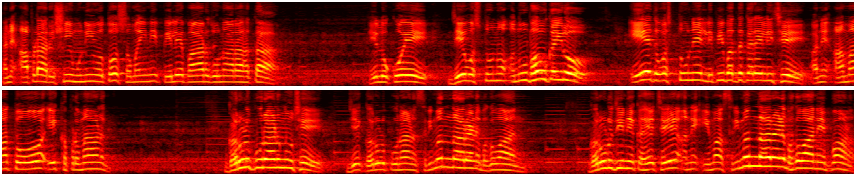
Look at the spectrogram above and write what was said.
અને આપણા ઋષિ મુનિઓ તો સમયની પેલે પાર જોનારા હતા. એ લોકોએ જે વસ્તુનો અનુભવ કર્યો, એ જ વસ્તુને લિપિબદ્ધ કરેલી છે. અને આમાં તો એક પ્રમાણ ગરુડ પુરાણનું છે, જે ગરુડ પુરાણ શ્રીમદ નારાયણ ભગવાન ગરુડજીને કહે છે અને એમાં શ્રીમદ નારાયણ ભગવાને પણ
